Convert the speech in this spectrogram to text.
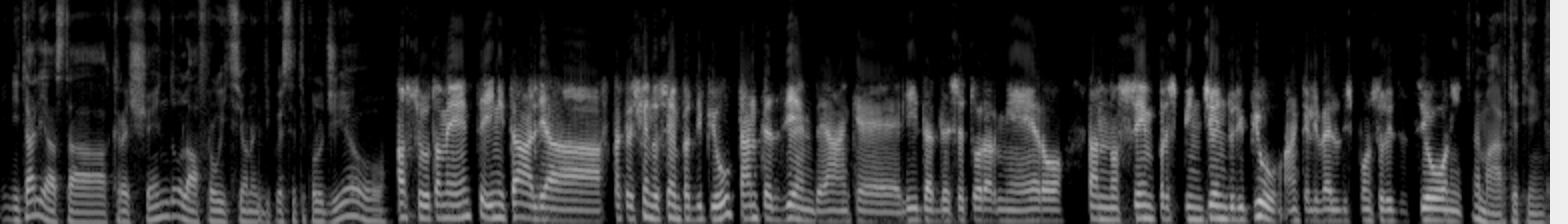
In Italia sta crescendo la fruizione di queste tipologie? O... Assolutamente, in Italia sta crescendo sempre di più, tante aziende anche leader del settore armiero stanno sempre spingendo di più anche a livello di sponsorizzazioni e marketing.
